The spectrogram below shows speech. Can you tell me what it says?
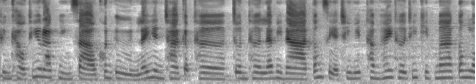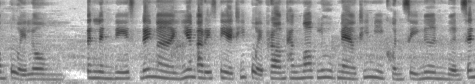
ถึงเขาที่รักหญิงสาวคนอื่น และเย็นชากับเธอ จนเธอและบิดาต้องเสียชีวิตทำให้เธอที่คิดมากต้องล้มป่วยลง เป็นเลนดิสได้มาเยี่ยมอาริสเตียที่ป่วยพร้อมทั้งมอบลูกแมวที่มีขนสีเงินเหมือนเส้น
